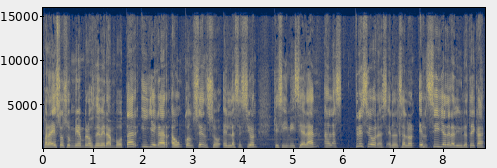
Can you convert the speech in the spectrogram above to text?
Para eso sus miembros deberán votar y llegar a un consenso en la sesión que se iniciarán a las 13 horas en el Salón Ercilla de la Biblioteca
